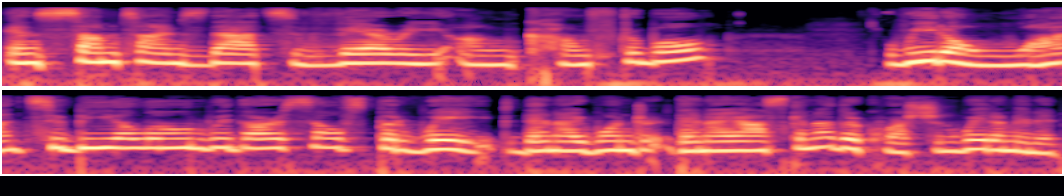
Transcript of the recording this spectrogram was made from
And sometimes that's very uncomfortable we don't want to be alone with ourselves but wait then i wonder then i ask another question. Wait a minute.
